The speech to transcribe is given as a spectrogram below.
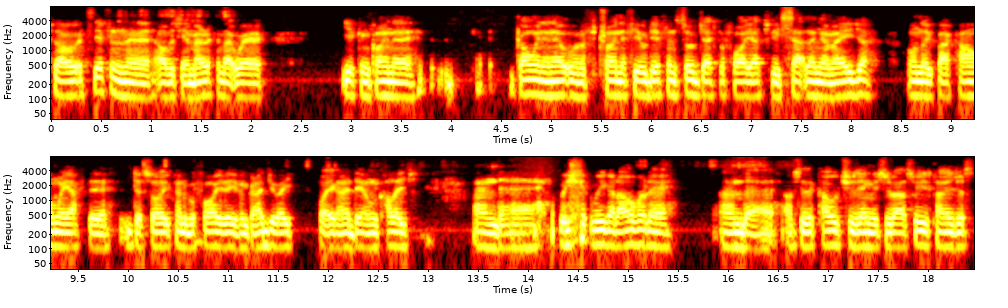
So it's different in uh, obviously American that where you can kind of go in and out of trying a few different subjects before you actually settle in your major. Unlike back home where you have to decide kind of before you even graduate what you're going to do in college. And uh, we we got over there, and uh, obviously the coach was English as well, so he's kind of just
